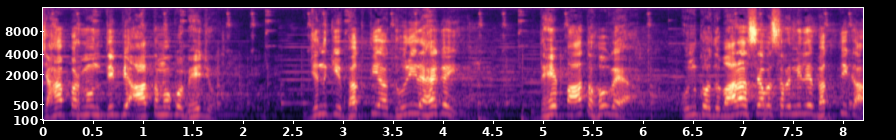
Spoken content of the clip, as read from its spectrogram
जहाँ पर मैं उन दिव्य आत्माओं को भेजू, जिनकी भक्ति अधूरी रह गई, देहपात हो गया, उनको दोबारा से अवसर मिले भक्ति का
